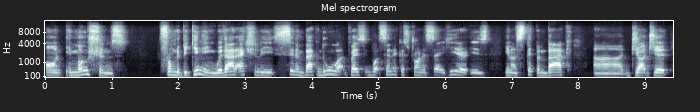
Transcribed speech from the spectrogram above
on emotions from the beginning without actually sitting back and doing what basically what Seneca's trying to say here is you know stepping back uh, judge it,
